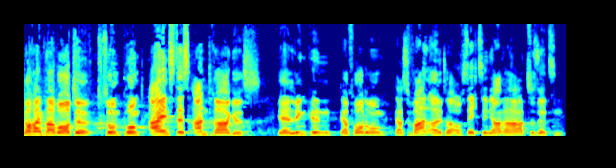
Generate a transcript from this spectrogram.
Noch ein paar Worte zum Punkt 1 des Antrags der LINKEN, der Forderung, das Wahlalter auf 16 Jahre herabzusetzen.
